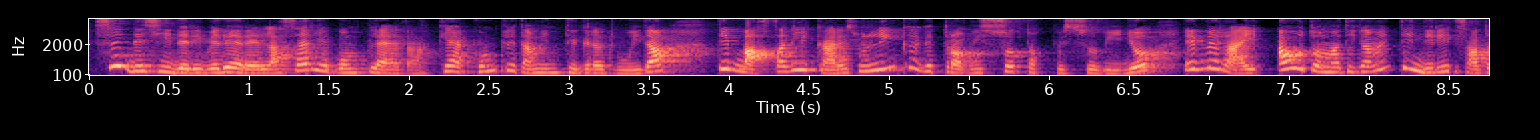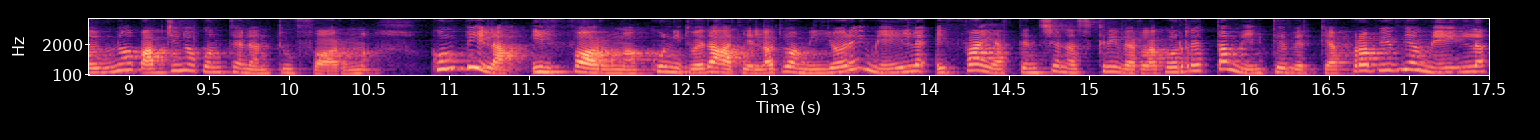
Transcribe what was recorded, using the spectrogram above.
Se desideri vedere la serie completa, che è completamente gratuita, ti basta cliccare sul link che trovi sotto a questo video e verrai automaticamente indirizzato ad una pagina contenente un form. Compila il form con i tuoi dati e la tua migliore email e fai attenzione a scriverla correttamente perché è proprio via mail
